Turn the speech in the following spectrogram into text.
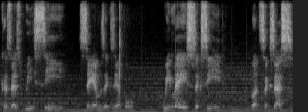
Because as we see Sam's example, we may succeed, but success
